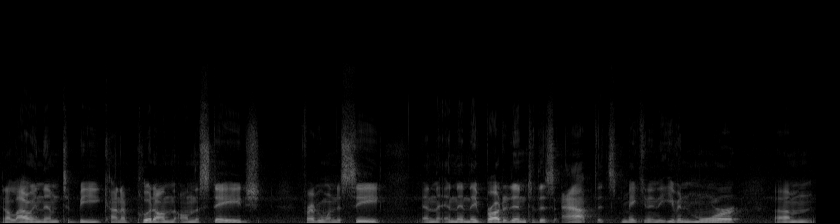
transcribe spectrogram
and allowing them to be kind of put on on the stage for everyone to see. And, and then they've brought it into this app that's making it even more um,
